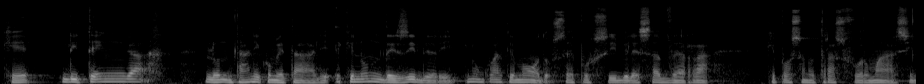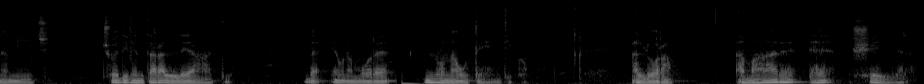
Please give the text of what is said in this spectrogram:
che li tenga lontani come tali e che non desideri in un qualche modo, se è possibile, se avverrà, che possano trasformarsi in amici, cioè diventare alleati, beh, è un amore non autentico. Allora, amare è scegliere.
